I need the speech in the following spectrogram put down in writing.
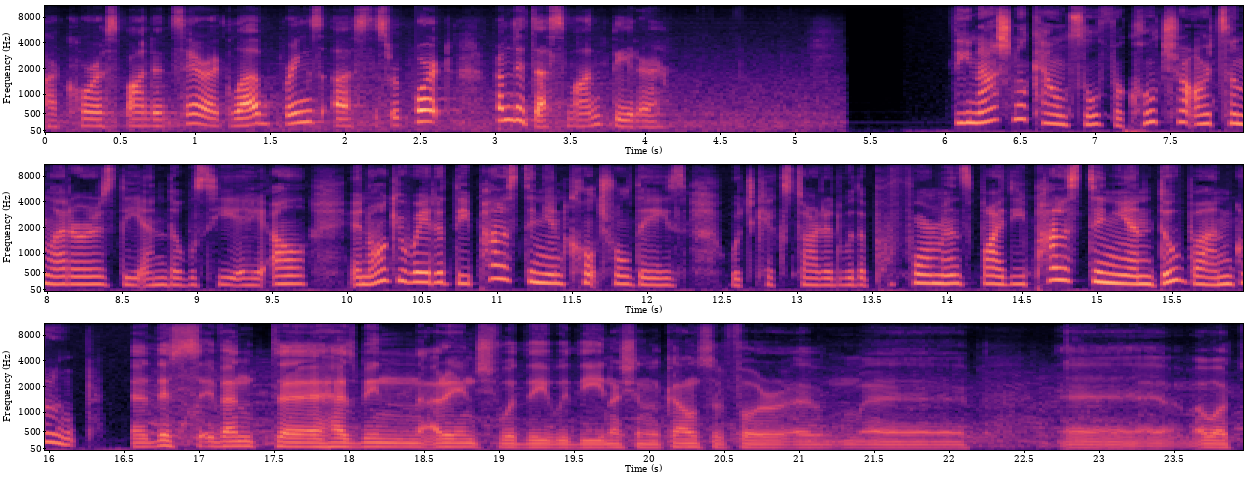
Our correspondent Sarah Glubb brings us this report from the Desmond Theater. The National Council for Culture, Arts and Letters, the NCCAL, inaugurated the Palestinian Cultural Days, which kickstarted with a performance by the Palestinian Duban Group. Uh, this event uh, has been arranged with the with the National Council for um, uh, uh about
